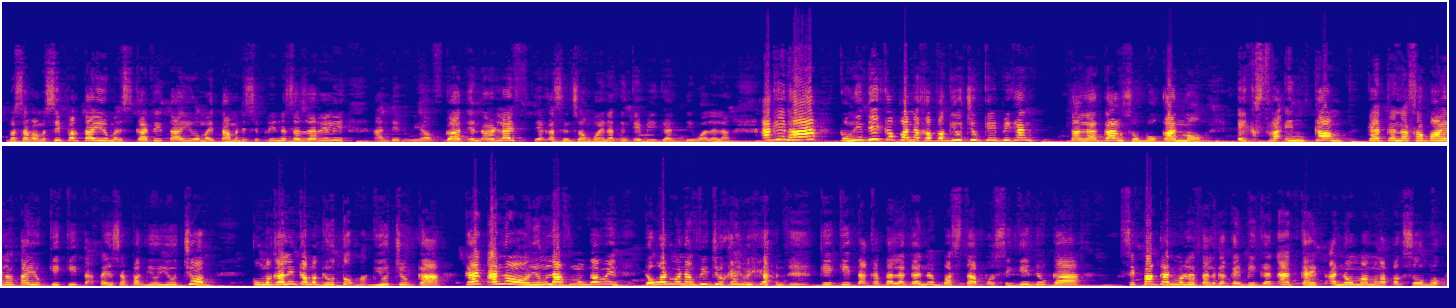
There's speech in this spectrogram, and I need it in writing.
Basta masipag tayo, maliskarte tayo, may tamang disiplina sa sarili, and then we have God in our life. Tiyak kasinso ang buhay natin kaibigan. Tiwala lang. Again ha, kung hindi ka pa nakapag-YouTube kaibigan, talagang subukan mo. Extra income. Kahit ka nasa bahay lang tayo, kikita tayo sa pag-YouTube. Kung magaling ka magluto, mag-YouTube ka. Kahit ano, yung love mong gawin, gawan mo ng video kaibigan. Kikita ka talaga na basta porsigido ka, sipagan mo lang talaga kaibigan. At kahit ano mga mga pagsubok,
